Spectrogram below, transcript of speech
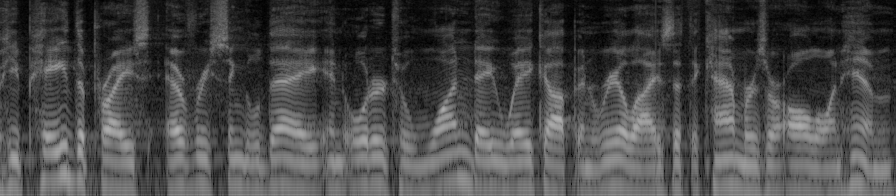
he paid the price every single day in order to one day wake up and realize that the cameras are all on him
